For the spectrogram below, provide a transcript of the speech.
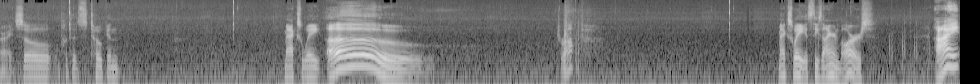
Alright, so put this token max weight. Oh. Drop. Max weight. It's these iron bars. I.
